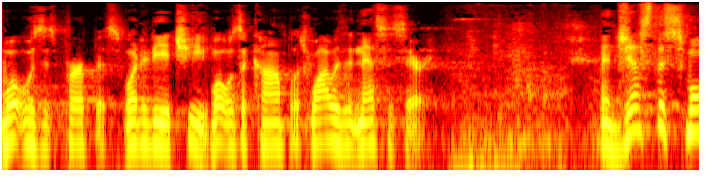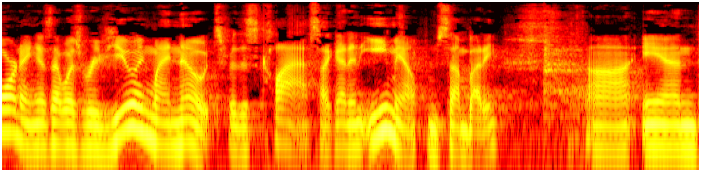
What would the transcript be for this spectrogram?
What was its purpose? What did he achieve? What was accomplished? Why was it necessary? And just this morning, as I was reviewing my notes for this class, I got an email from somebody, uh, and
